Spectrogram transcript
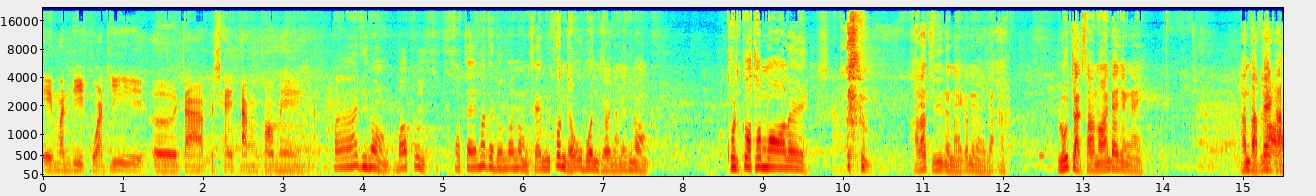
เองมันดีกว่าที่เออจะไปใช้ตังค์พ่อแม่อะป้าพี่น้องบ้าวตุ้ยเขอใจมากแต่โดนว่าน้องแสงเป็นคนแถวอุบลแถวอย่างไรพี่น้อง คนกทมเลย ใช่ อะแล้วทีนี้ไหนๆก็ไหนๆแล้วอะรู้จักสาวน้อยได้ยังไง อันดับแรกอะ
